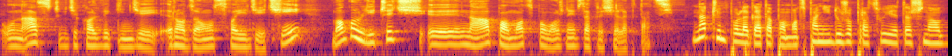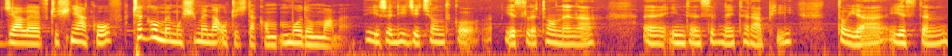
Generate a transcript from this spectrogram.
u nas, czy gdziekolwiek indziej rodzą swoje dzieci, mogą liczyć y, na pomoc położnej w zakresie laktacji. Na czym polega ta pomoc? Pani dużo pracuje też na oddziale wcześniaków. Czego my musimy nauczyć taką młodą mamę? Jeżeli dzieciątko jest leczone na e, intensywnej terapii, to ja jestem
